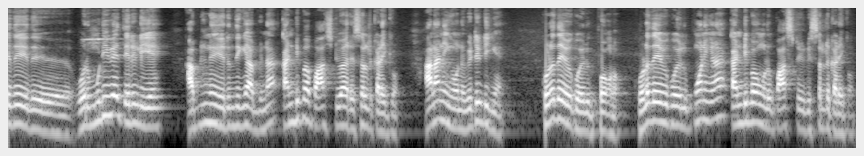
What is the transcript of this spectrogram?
எது இது? ஒரு முடிவே தெரியலையே. அப்படின்னு இருந்தீங்க அப்படின்னா கண்டிப்பாக பாசிட்டிவாக ரிசல்ட் கிடைக்கும். ஆனால் நீங்கள் ஒன்று விட்டுட்டீங்க. குலதெய்வ கோயிலுக்கு போகணும். குலதெய்வ கோயிலுக்கு போனீங்கன்னா கண்டிப்பாக உங்களுக்கு பாசிட்டிவ் ரிசல்ட் கிடைக்கும்.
